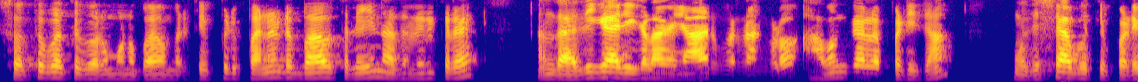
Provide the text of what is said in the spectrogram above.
சொத்து பத்துக்கு ஒரு மூணு பாவம் இருக்குது இப்படி பன்னெண்டு பாவத்துலேயும் அதில் இருக்கிற அந்த அதிகாரிகளாக யார் வர்றாங்களோ அவங்களப்படி தான் உங்கள் திசாபுத்திப்படி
